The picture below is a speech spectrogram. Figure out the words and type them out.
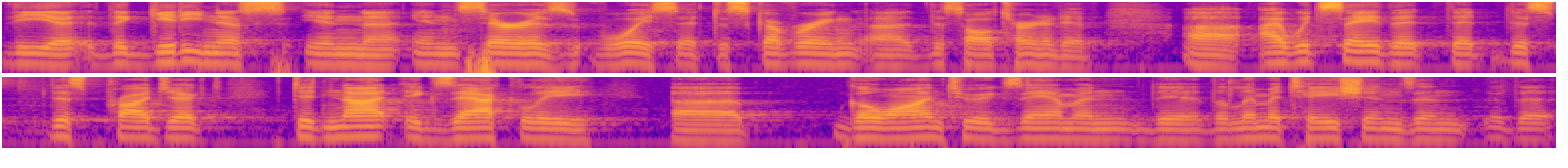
the uh, the giddiness in uh, in Sarah's voice at discovering uh, this alternative. Uh, I would say that that this this project did not exactly go on to examine the, the limitations and the,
